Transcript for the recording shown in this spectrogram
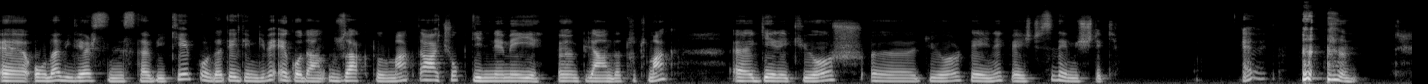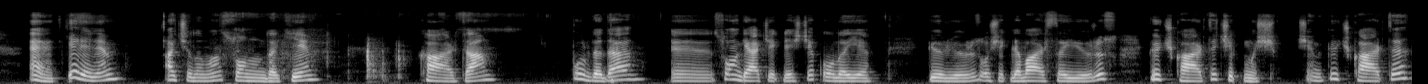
e, olabilirsiniz tabii ki. Burada dediğim gibi egodan uzak durmak, daha çok dinlemeyi ön planda tutmak e, gerekiyor e, diyor değnek beşlisi demiştik. Evet. evet gelelim açılımın sonundaki karta. Burada da e, son gerçekleşecek olayı görüyoruz. O şekilde varsayıyoruz. Güç kartı çıkmış. Şimdi güç kartı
